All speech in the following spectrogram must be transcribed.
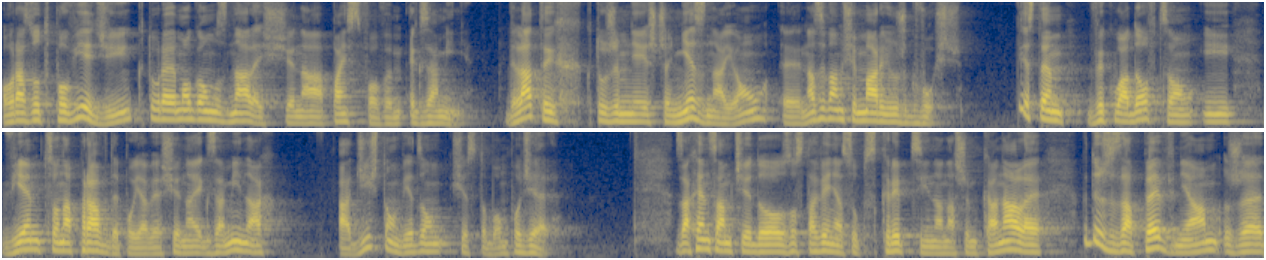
oraz odpowiedzi, które mogą znaleźć się na państwowym egzaminie. Dla tych, którzy mnie jeszcze nie znają, y, nazywam się Mariusz Gwóźdź. Jestem wykładowcą i wiem, co naprawdę pojawia się na egzaminach, a dziś tą wiedzą się z Tobą podzielę. Zachęcam Cię do zostawienia subskrypcji na naszym kanale, gdyż zapewniam, że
